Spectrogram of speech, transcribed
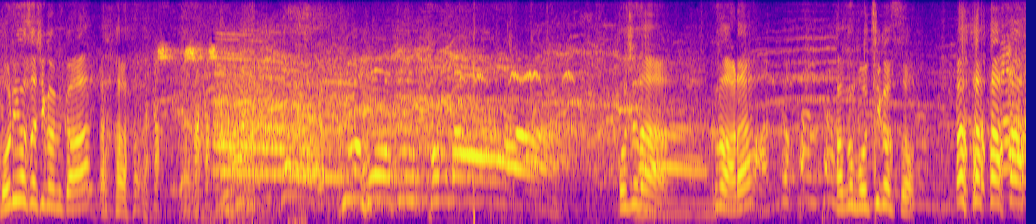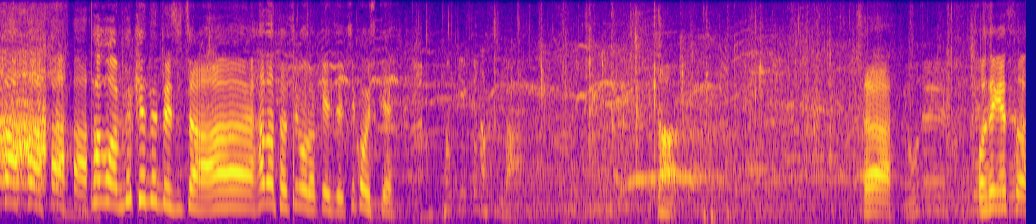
놀이고 쏘신 겁니까? 호준아, 그거 알아? 방금 못 찍었어. 방금 완벽했는데 진짜 아, 하나 더 찍어 놓을게 이제 찍고 있을게. 경기 끝났습니다 자, 자, 고생했어.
